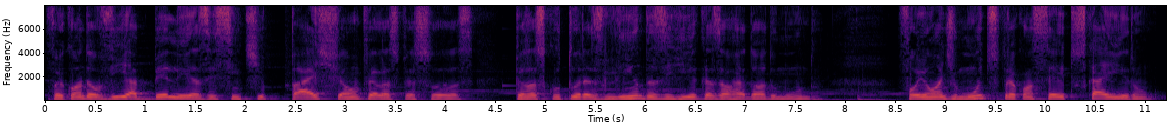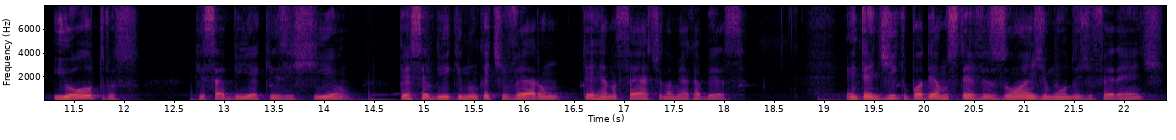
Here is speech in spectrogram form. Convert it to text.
Foi quando eu vi a beleza e senti paixão pelas pessoas, pelas culturas lindas e ricas ao redor do mundo. Foi onde muitos preconceitos caíram e outros que sabia que existiam percebi que nunca tiveram terreno fértil na minha cabeça. Entendi que podemos ter visões de mundos diferentes,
